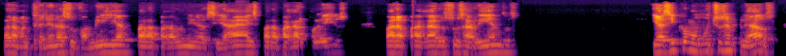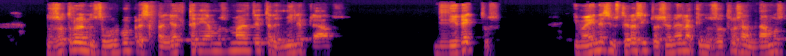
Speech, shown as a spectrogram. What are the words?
para mantener a su familia, para pagar universidades, para pagar colegios, para pagar sus arriendos. Y así como muchos empleados. Nosotros en nuestro grupo empresarial teníamos más de 3.000 empleados directos. Imagínese usted la situación en la que nosotros andamos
